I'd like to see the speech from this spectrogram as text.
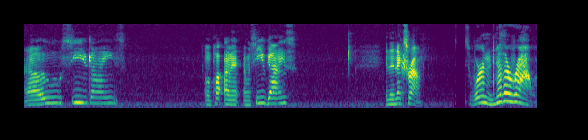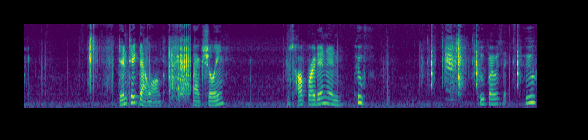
Oh, see you guys. I'm gonna pop. I mean, I'm gonna see you guys in the next round. We're in another round. Didn't take that long, actually. Just hop right in and poof. Poof, I was there. Poof.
